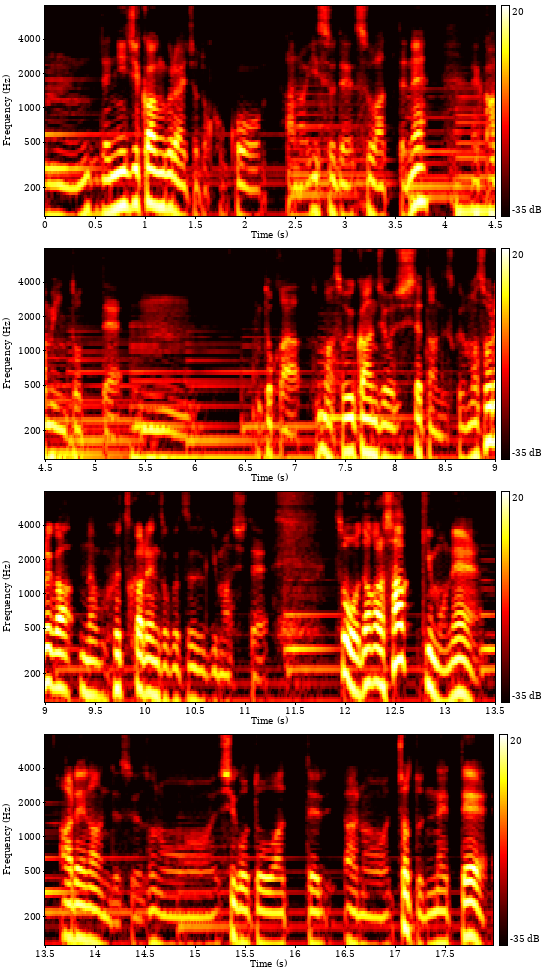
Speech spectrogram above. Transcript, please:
うん、で、2時間ぐらいちょっとここ、あの、椅子で座ってね、え仮眠取って、うん、とか、まあそういう感じをしてたんですけど、まあそれが2日連続続きまして、そう、だからさっきもね、あれなんですよ、その、仕事終わって、あの、ちょっと寝て、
